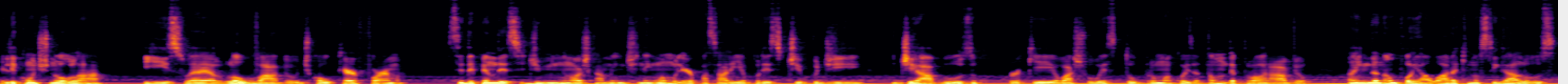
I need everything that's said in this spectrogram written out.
ele continuou lá e isso é louvável de qualquer forma. Se dependesse de mim, logicamente, nenhuma mulher passaria por esse tipo de, de abuso, porque eu acho o estupro uma coisa tão deplorável. Ainda não foi ao ar aqui no Cigaluz,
